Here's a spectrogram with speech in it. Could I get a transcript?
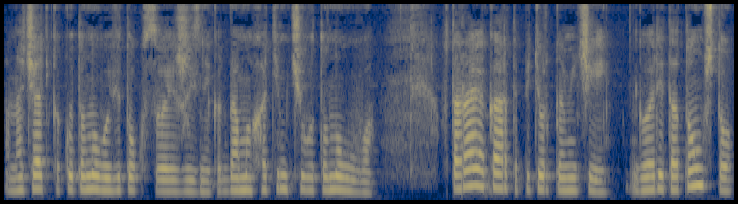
начать какой-то новый виток в своей жизни, когда мы хотим чего-то нового. Вторая карта, пятерка мечей, говорит о том, что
